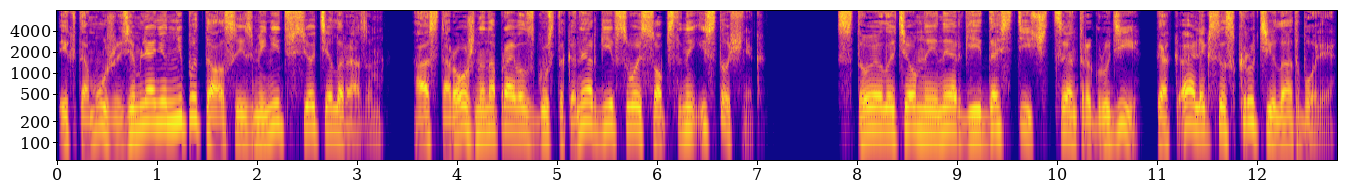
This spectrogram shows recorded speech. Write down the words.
и к тому же землянин не пытался изменить все тело разом, а осторожно направил сгусток энергии в свой собственный источник. Стоило темной энергии достичь центра груди, как Алекса скрутило от боли.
